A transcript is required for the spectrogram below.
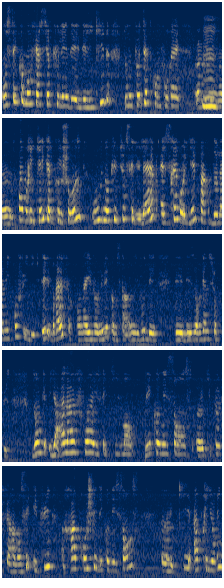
on sait comment faire circuler des, liquides, donc peut-être qu'on pourrait mm. fabriquer quelque chose où nos cultures cellulaires, elles seraient reliées par de la microfluidique. Et bref, on a évolué comme ça au niveau des, des, organes sur puce. Donc il y a à la fois effectivement des connaissances euh, qui peuvent faire avancer et puis rapprocher des connaissances euh, qui a priori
